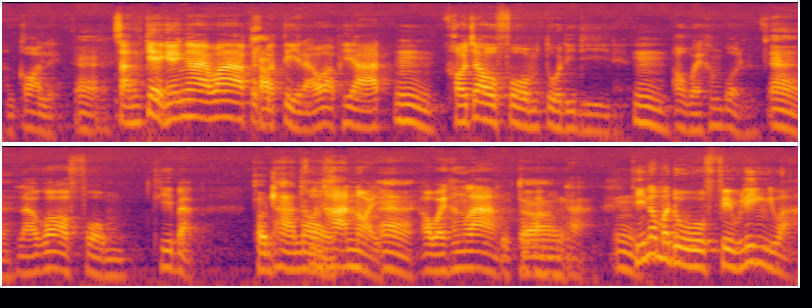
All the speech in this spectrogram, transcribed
ทั้งก้อนเลยอ่าสังเกตง่ายๆว่าปครักบติแล้วอะพี่อาร์ตอืมเขาจะเอาโฟมตัวดีๆเนี่ยอืมเอาไว้ข้างบนอ่าแล้วก็เอาโฟมที่แบบทนทานหน่ทอยนทานหน่อยอ่าเอาไว้ข้างล่างถูกต้องเพื่ความทนทานอืมทีนี้เรามาดูฟีลลิ่งดีกว่า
